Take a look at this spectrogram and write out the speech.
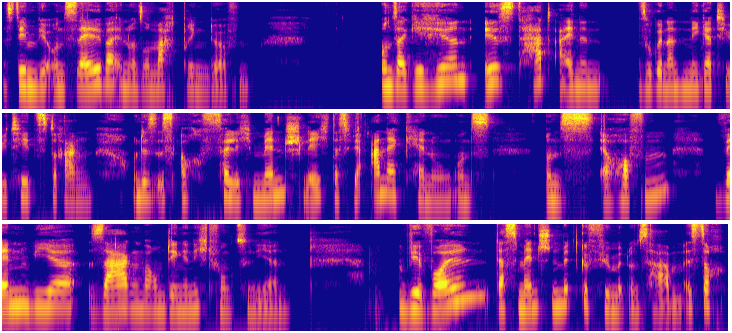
aus dem wir uns selber in unsere Macht bringen dürfen. Unser Gehirn ist, hat einen sogenannten Negativitätsdrang. Und es ist auch völlig menschlich, dass wir Anerkennung uns uns erhoffen, wenn wir sagen, warum Dinge nicht funktionieren. Wir wollen, dass Menschen Mitgefühl mit uns haben. Ist doch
